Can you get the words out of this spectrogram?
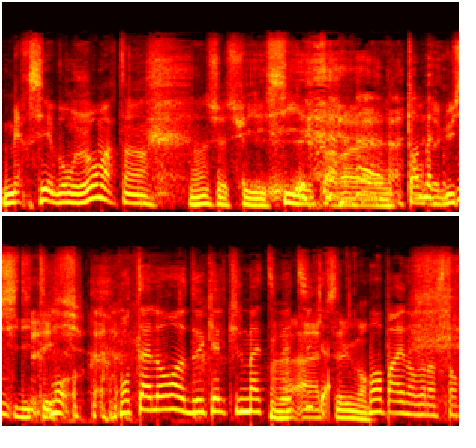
Merci et bonjour Martin. Hein, je suis scié par euh, tant de lucidité. Mon, mon talent de calcul mathématique. Absolument. On va en parler dans un instant.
